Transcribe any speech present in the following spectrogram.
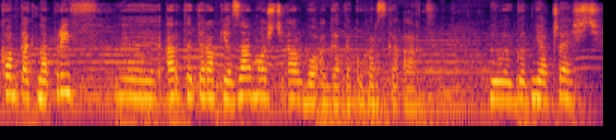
Kontakt na priv, y, Arteterapia Zamość albo Agata Kucharska Art. Miłego dnia, cześć!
